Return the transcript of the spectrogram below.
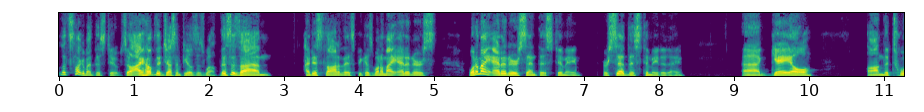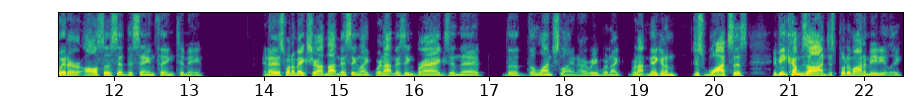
let's talk about this too. So I hope that Justin Fields as well. This is um I just thought of this because one of my editors one of my editors sent this to me or said this to me today. Uh Gail on the Twitter also said the same thing to me. And I just want to make sure I'm not missing like we're not missing Braggs in the the the lunch line, are we? We're like we're not making them just watch this. If he comes on, just put him on immediately.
